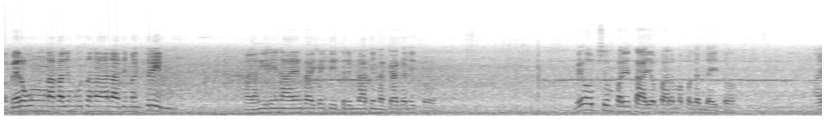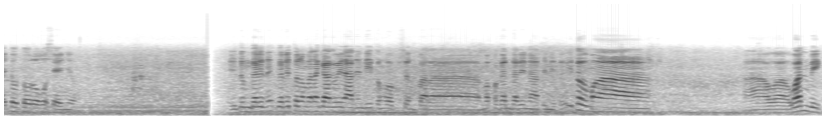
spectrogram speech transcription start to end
Ah, pero kung nakalimutan na nga natin mag-trim, alang hihinayang tayo sa ititrim natin nagkaganito, may option pa rin tayo para mapaganda ito. Ah, ito turo ko sa inyo. Itong ganito, ganito naman ang gagawin natin ditong option para mapaganda rin natin ito. Ito mga ah, wa- one week,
